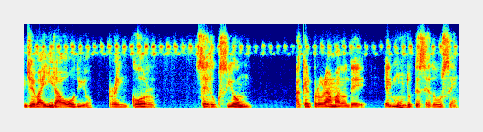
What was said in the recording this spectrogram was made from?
lleva ira, odio, rencor, seducción, aquel programa donde el mundo te seduce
